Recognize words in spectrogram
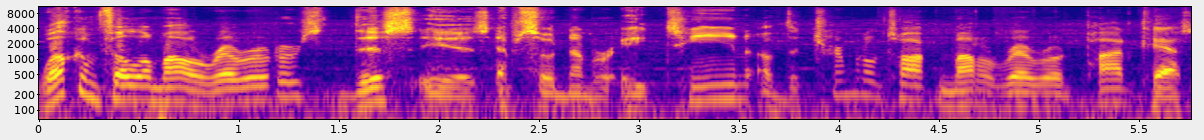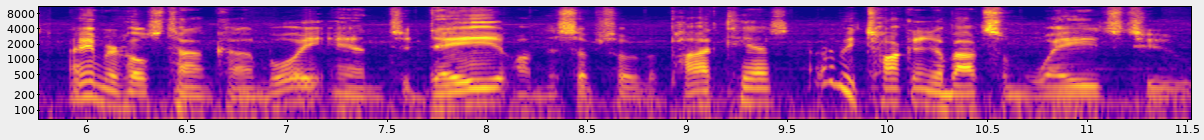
Welcome, fellow model railroaders. This is episode number 18 of the Terminal Talk Model Railroad podcast. I am your host, Tom Conboy, and today on this episode of the podcast, I'm going to be talking about some ways to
